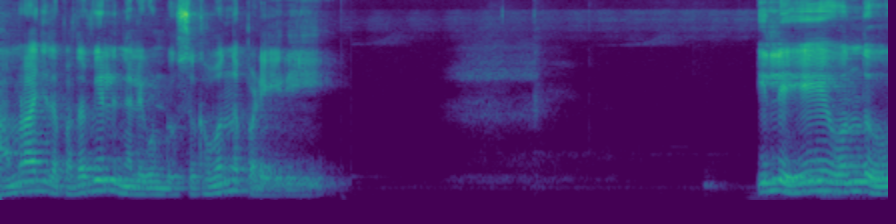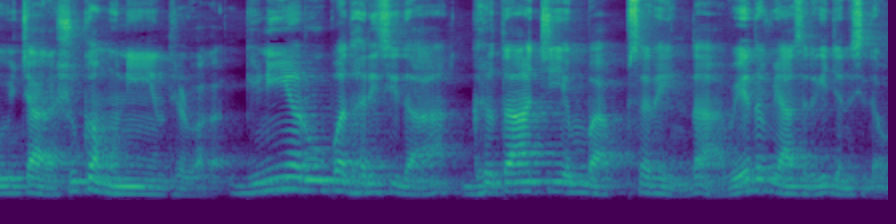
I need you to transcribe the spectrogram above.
ಸಾಮ್ರಾಜ್ಯದ ಪದವಿಯಲ್ಲಿ ನೆಲೆಗೊಂಡು ಸುಖವನ್ನು ಪಡೆಯಿರಿ. ಇಲ್ಲಿ ಒಂದು ವಿಚಾರ, ಶುಕಮುನಿ ಅಂತ ಹೇಳುವಾಗ, ಗಿಣಿಯ ರೂಪ ಧರಿಸಿದ ಘೃತಾಚಿ ಎಂಬ ಅಪ್ಸರೆಯಿಂದ ವೇದವ್ಯಾಸರಿಗೆ ಜನಿಸಿದವ.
